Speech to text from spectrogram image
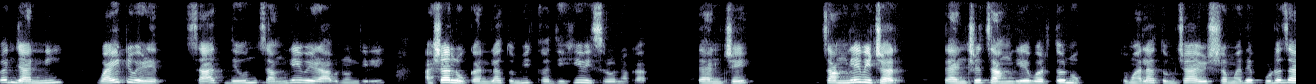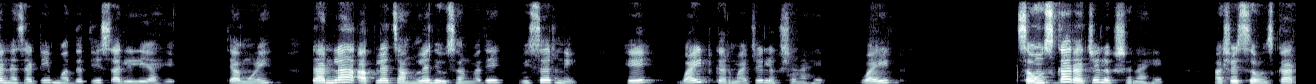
पण ज्यांनी वाईट वेळेत साथ देऊन चांगली वेळ आवरून दिली अशा लोकांना तुम्ही कधीही विसरू नका. त्यांचे चांगले विचार त्यांचे चांगले वर्तणूक तुम्हाला तुमच्या आयुष्यामध्ये पुढे जाण्यासाठी मदतीस आलेली आहे. त्यामुळे त्यांना आपल्या चांगल्या दिवसांमध्ये विसरणे हे वाईट कर्माचे लक्षण आहे. वाईट संस्काराचे लक्षण आहे. असे संस्कार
